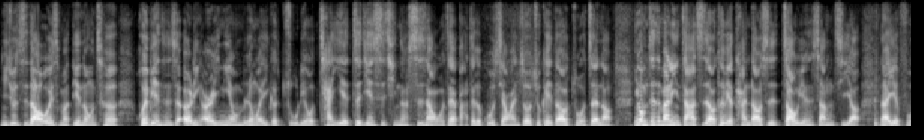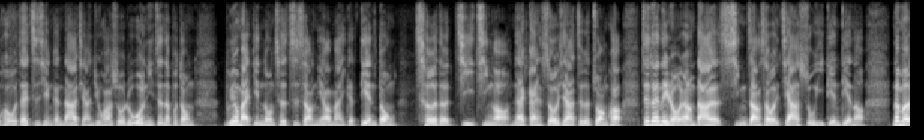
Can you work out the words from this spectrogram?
你就知道为什么电动车会变成是二零二一年我们认为一个主流产业这件事情呢？事实上，我在把这个故事讲完之后，就可以得到佐证哦。因为我们这次《曼林》杂志哦，特别谈到是造园商机哦，那也符合我在之前跟大家讲一句话说：如果你真的不懂，不用买电动车，至少你要买一个电动车的基金哦，你来感受一下这个状况。这段内容让大家心脏稍微加速一点点哦。那么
